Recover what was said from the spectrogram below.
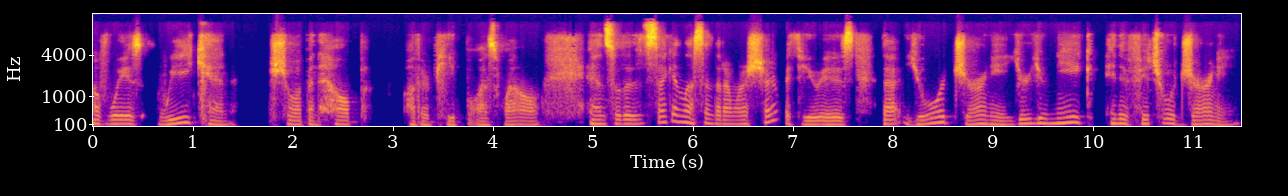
of ways we can show up and help other people as well. And so the second lesson that I want to share with you is that your journey, your unique individual journey,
